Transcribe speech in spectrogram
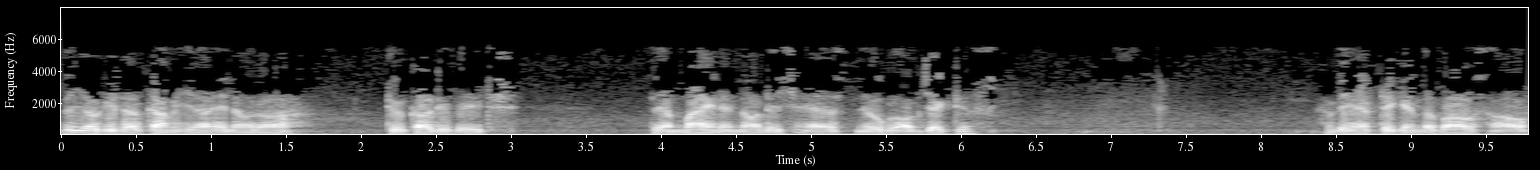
the yogis have come here in order to cultivate their mind and knowledge as noble objectives. And they have taken the vows of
